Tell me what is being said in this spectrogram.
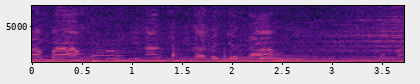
habang unti-unti natin nilalagyan ng lupa.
